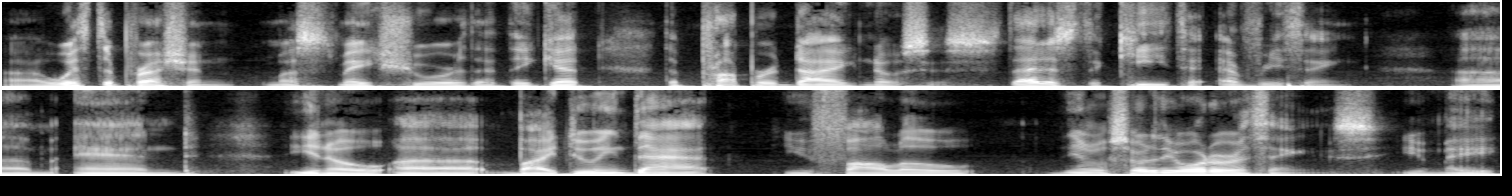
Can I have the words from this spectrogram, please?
uh, with depression must make sure that they get the proper diagnosis. That is the key to everything. Um, and you know, uh, by doing that, you follow, you know, sort of the order of things. You may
